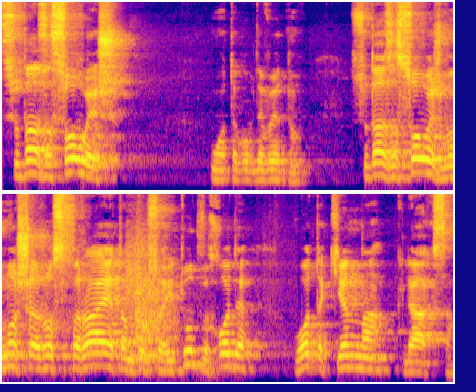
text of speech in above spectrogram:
сюди засовуєш. О, так буде видно. Сюди засовуєш, воно ще розпирає там то все. І тут виходить отакенна клякса.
